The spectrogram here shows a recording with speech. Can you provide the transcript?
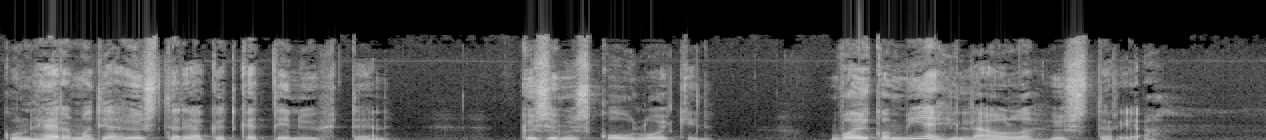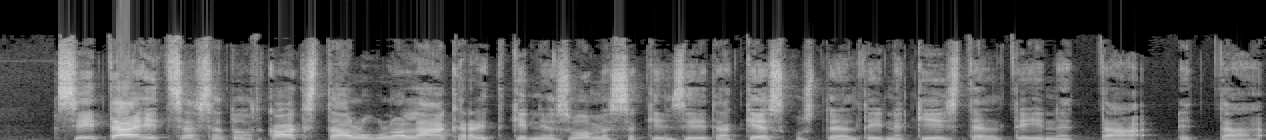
Kun hermot ja hysteria kytkettiin yhteen, kysymys kuuluikin, voiko miehillä olla hysteriaa? Sitä itse asiassa 1800-luvulla lääkäritkin ja Suomessakin siitä keskusteltiin ja kiisteltiin, että, että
